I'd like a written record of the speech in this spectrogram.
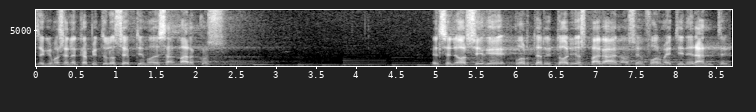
seguimos en el capítulo séptimo de San Marcos, el Señor sigue por territorios paganos en forma itinerante.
